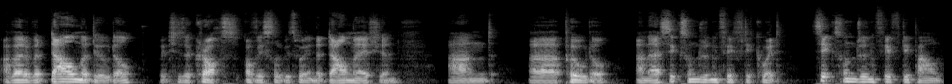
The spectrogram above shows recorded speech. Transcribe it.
I've heard of a Dalmadoodle, which is a cross, obviously, between a Dalmatian and a poodle, and they're six hundred and fifty quid, six hundred and fifty pound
